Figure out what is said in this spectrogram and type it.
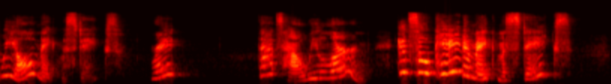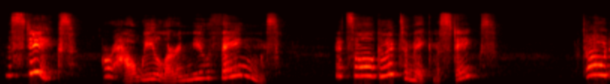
We all make mistakes, right? That's how we learn. It's okay to make mistakes. Mistakes are how we learn new things. It's all good to make mistakes. Toad,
